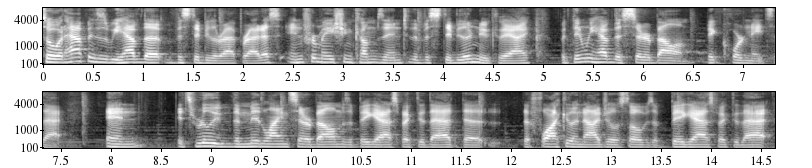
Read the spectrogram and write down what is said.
So what happens is we have the vestibular apparatus, information comes into the vestibular nuclei, but then we have the cerebellum that coordinates that. And it's really the midline cerebellum is a big aspect of that. The the flocculonodular lobe is a big aspect of that.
